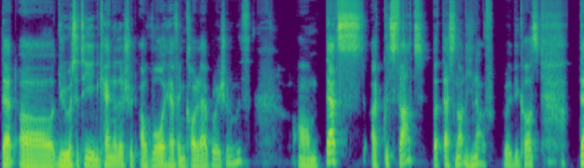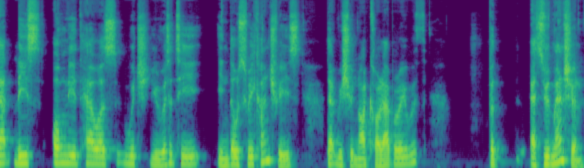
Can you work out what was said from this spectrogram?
that uh, university in Canada should avoid having collaboration with. Um, that's a good start, but that's not enough, right? Because that list only tell us which university in those three countries that we should not collaborate with. As you mentioned,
